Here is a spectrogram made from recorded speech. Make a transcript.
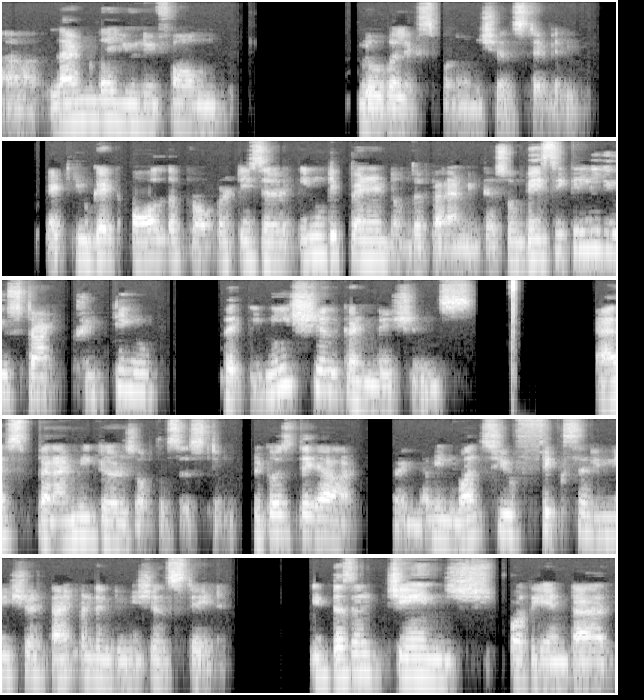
uh, lambda uniform global exponential stability that you get all the properties that are independent of the parameter. So basically you start treating the initial conditions as parameters of the system because they are, right? I mean, once you fix an initial time and an initial state, it doesn't change for the entire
